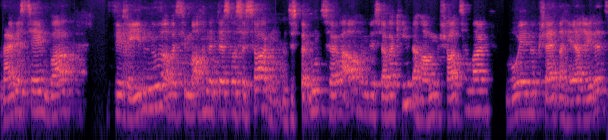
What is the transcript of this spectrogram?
Weil wir sehen, wow, sie reden nur, aber sie machen nicht das, was sie sagen. Und das bei uns selber auch, wenn wir selber Kinder haben. Schaut mal, wo ihr nur gescheiter herredet,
